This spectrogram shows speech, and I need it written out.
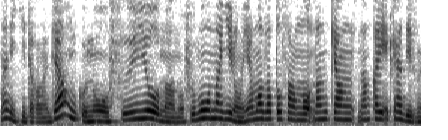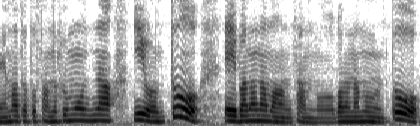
何聞いたかな？ジャンクの水曜のあの不毛な議論山里さんの南キャン南海キャンディーズの山里さんの不毛な議論と、えー、バナナマンさんのバナナムーンと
